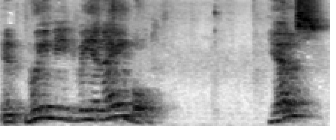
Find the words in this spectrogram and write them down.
And we need to be enabled. Yes?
